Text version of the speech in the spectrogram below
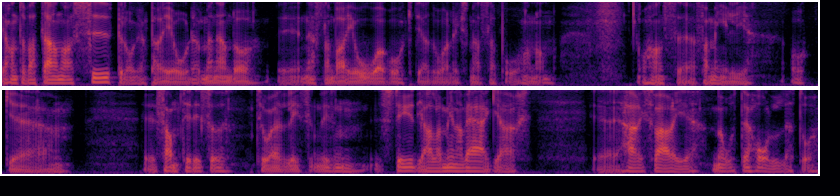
Jag har inte varit där några superlånga perioder men ändå eh, nästan varje år åkte jag då liksom hälsa på honom och hans eh, familj. Och eh, eh samtidigt så tog jag liksom, liksom styrde alla mina vägar eh, här i Sverige mot det hållet. Då.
